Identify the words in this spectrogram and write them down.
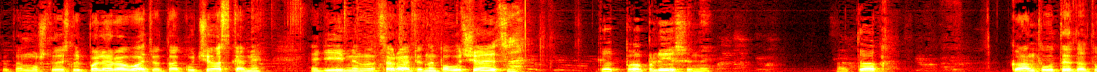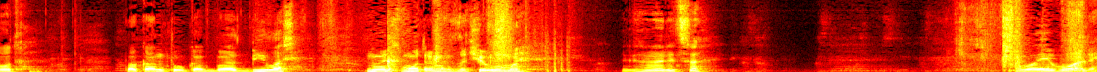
потому что если полировать вот так участками, где именно царапины, получается как проплешины. А так, кант вот этот вот по канту как бы отбилась. Ну и смотрим, из-за чего мы, как говорится, воевали.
